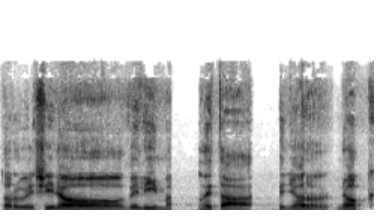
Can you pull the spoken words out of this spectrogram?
torbellino de Lima. ¿Dónde está, señor Nock?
